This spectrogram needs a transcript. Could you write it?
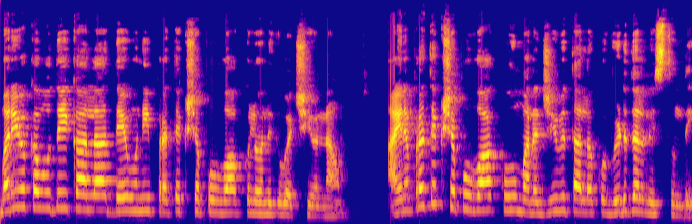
మరి యొక్క ఉదయకాల దేవుని ప్రత్యక్షపు వాక్కులోనికి వచ్చి ఉన్నాం. ఆయన ప్రత్యక్షపు వాక్కు మన జీవితాలకు విడుదలనిస్తుంది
